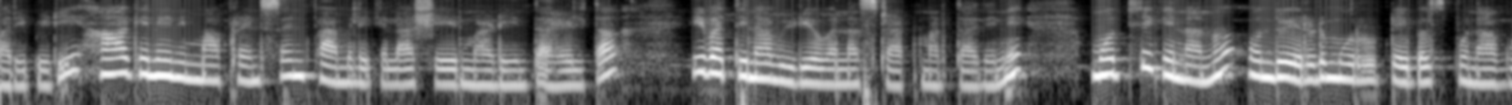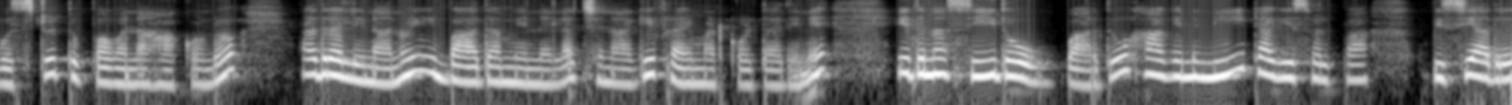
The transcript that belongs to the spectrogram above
ಮರಿಬೇಡಿ. ಹಾಗೆಯೇ ನಿಮ್ಮ ಫ್ರೆಂಡ್ಸ್ ಆ್ಯಂಡ್ ಫ್ಯಾಮಿಲಿಗೆಲ್ಲ ಶೇರ್ ಮಾಡಿ ಅಂತ ಹೇಳ್ತಾ ಇವತ್ತಿನ ವಿಡಿಯೋವನ್ನು ಸ್ಟಾರ್ಟ್ ಮಾಡ್ತಾ ಇದ್ದೀನಿ. ಮೊದಲಿಗೆ ನಾನು ಒಂದು ಎರಡು ಮೂರು ಟೇಬಲ್ ಸ್ಪೂನ್ ಆಗುವಷ್ಟು ತುಪ್ಪವನ್ನು ಹಾಕ್ಕೊಂಡು ಅದರಲ್ಲಿ ನಾನು ಈ ಬಾದಾಮಿಯನ್ನೆಲ್ಲ ಚೆನ್ನಾಗಿ ಫ್ರೈ ಮಾಡ್ಕೊಳ್ತಾ ಇದ್ದೀನಿ. ಇದನ್ನು ಸೀದೋಗಬಾರ್ದು. ಹಾಗೆಯೇ ನೀಟಾಗಿ ಸ್ವಲ್ಪ ಬಿಸಿ ಆದರೆ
